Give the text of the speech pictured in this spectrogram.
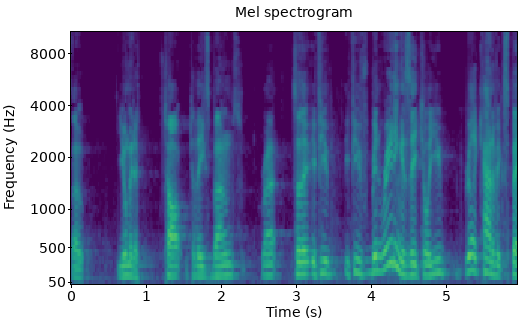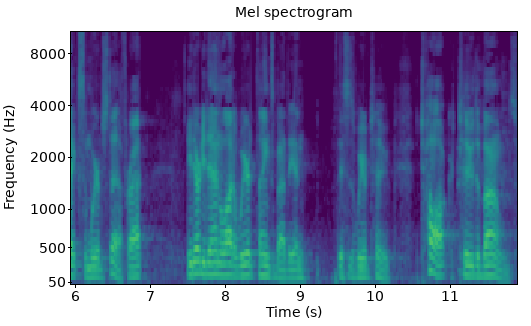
So, you want me to talk to these bones, right? So, if, you, if you've been reading Ezekiel, you really kind of expect some weird stuff, right? He'd already done a lot of weird things by then. This is weird too. Talk to the bones.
